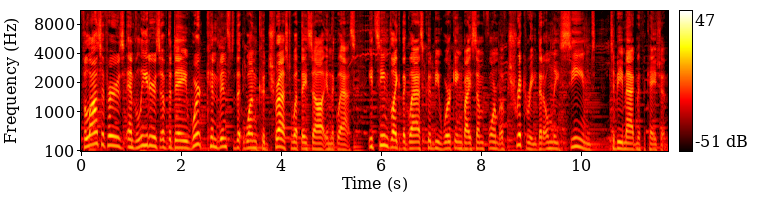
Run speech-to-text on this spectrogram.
Philosophers and leaders of the day weren't convinced that one could trust what they saw in the glass. It seemed like the glass could be working by some form of trickery that only seemed to be magnification.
